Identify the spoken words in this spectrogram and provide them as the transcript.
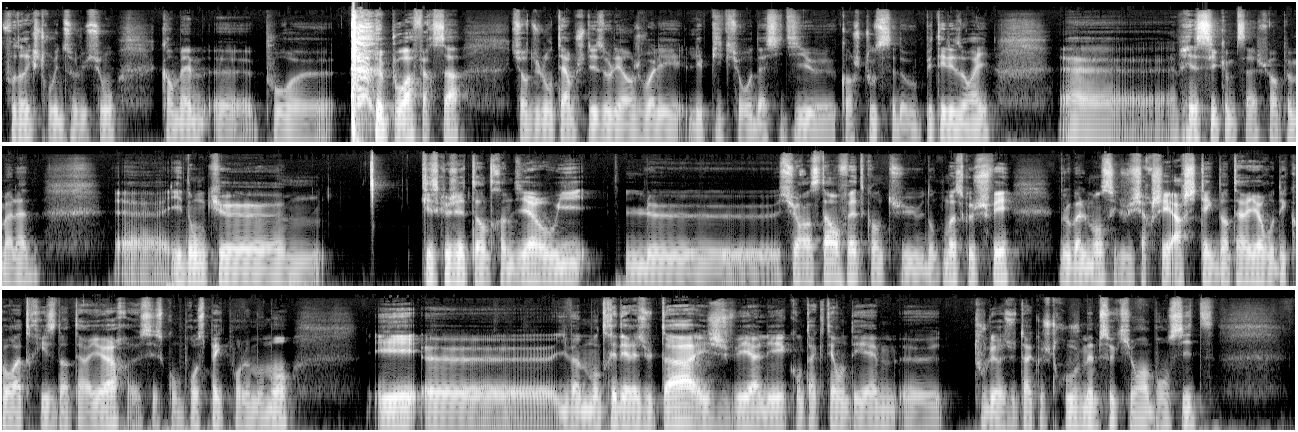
faudrait que je trouve une solution quand même euh, pour pouvoir faire ça sur du long terme. Je suis désolé, hein, je vois les, les, pics sur Audacity quand je tousse, ça doit vous péter les oreilles. mais c'est comme ça, je suis un peu malade. et donc, qu'est-ce que j'étais en train de dire? Oui, le sur Insta en fait quand tu donc moi ce que je fais globalement c'est que je vais chercher architecte d'intérieur ou décoratrice d'intérieur euh, c'est ce qu'on prospecte pour le moment et euh, il va me montrer des résultats et je vais aller contacter en DM euh, tous les résultats que je trouve même ceux qui ont un bon site.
